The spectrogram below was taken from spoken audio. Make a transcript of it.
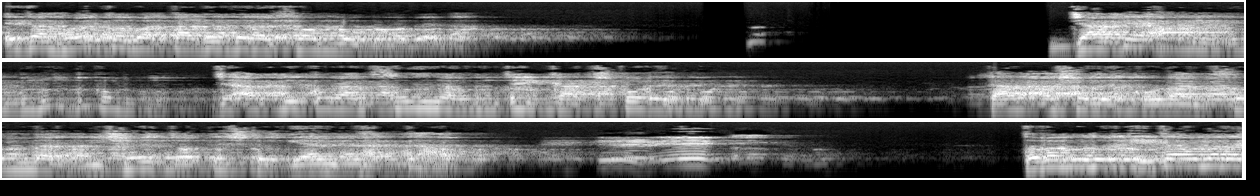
এটা হয়তো বা তাদের দ্বারা সম্ভব হবে না। যাকে আমি অনুরোধ করব যে আপনি কোরআন, সন্না অনুযায়ী কাজ করেন তার আসলে কোরআন সন্ন্যার বিষয়ে যথেষ্ট জ্ঞান থাকতে হবে। তবে এটা ওনারা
